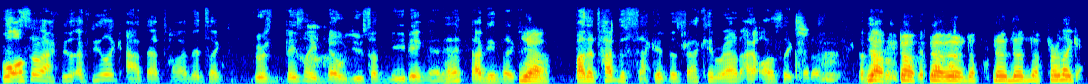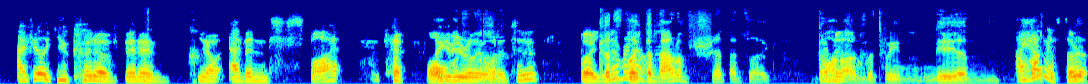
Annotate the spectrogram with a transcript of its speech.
well, also, I feel I feel like at that time, it's like there was basically no use of me being in it. I mean, like yeah, by the time the second this track came around, I honestly could have. Yeah, amount no, no, no, no, no, no, no, for like, I feel like you could have been in, you know, Evan's spot, Oh like if you really God. wanted to, but you Because never like know. the amount of shit that's like I gone mean- on between me and I have a third,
